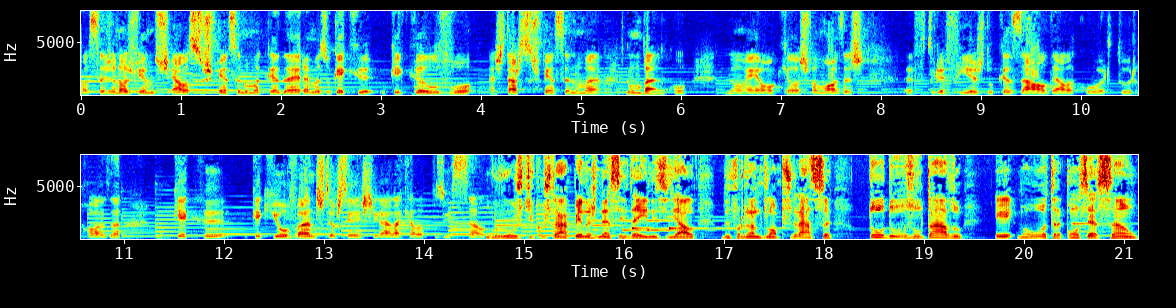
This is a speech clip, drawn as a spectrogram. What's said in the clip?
Ou seja, nós vemos ela suspensa numa cadeira, mas o que é que, o que, é que a levou a estar suspensa numa, num banco? Não é? Ou aquelas famosas eh, fotografias do casal dela com o Arthur Rosa. O que é que, o que, é que houve antes deles terem chegado àquela posição? O rústico está apenas nessa ideia inicial de Fernando Lopes Graça. Todo o resultado é uma outra concepção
